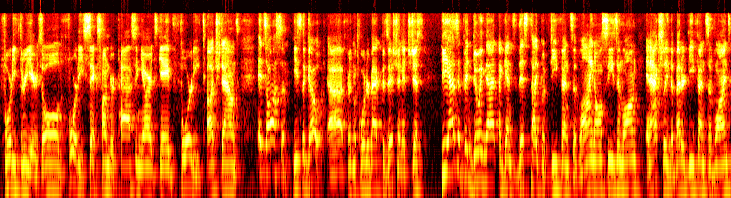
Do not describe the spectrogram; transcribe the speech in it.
43 years old, 4,600 passing yards, Gabe, 40 touchdowns. It's awesome. He's the GOAT uh, for the quarterback position. It's just he hasn't been doing that against this type of defensive line all season long. And actually, the better defensive lines,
